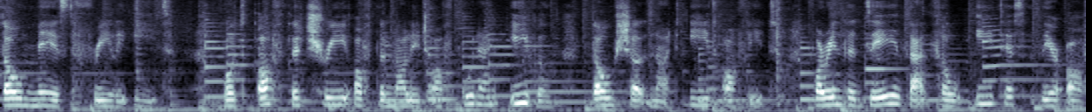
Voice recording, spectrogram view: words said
thou mayest freely eat, but of the tree of the knowledge of good and evil thou shalt not eat of it. For in the day that thou eatest thereof,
